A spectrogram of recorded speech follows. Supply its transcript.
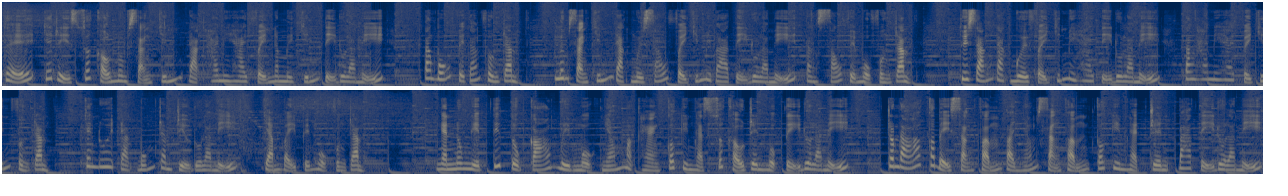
thể, giá trị xuất khẩu nông sản chính đạt 22,59 tỷ đô la Mỹ, tăng 4,8%, lâm sản chính đạt 16,93 tỷ đô la Mỹ, tăng 6,1%, thủy sản đạt 10,92 tỷ đô la Mỹ, tăng 22,9%, chăn nuôi đạt 400 triệu đô la Mỹ, giảm 7,1%. Ngành nông nghiệp tiếp tục có 11 nhóm mặt hàng có kim ngạch xuất khẩu trên 1 tỷ đô la Mỹ. Trong đó có 7 sản phẩm và nhóm sản phẩm có kim ngạch trên 3 tỷ đô la Mỹ,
